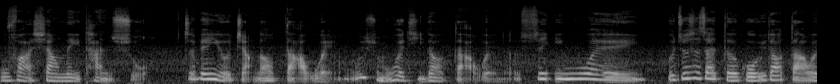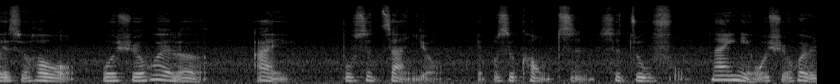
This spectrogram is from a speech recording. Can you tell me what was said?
无法向内探索。这边有讲到大卫，为什么会提到大卫呢？是因为我就是在德国遇到大卫的时候，我学会了爱不是占有，也不是控制，是祝福。那一年我学会了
